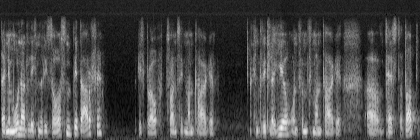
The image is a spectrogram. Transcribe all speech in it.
deine monatlichen Ressourcenbedarfe. Ich brauche 20 Mann-Tage Entwickler hier und 5 Mann-Tage äh, Tester dort.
